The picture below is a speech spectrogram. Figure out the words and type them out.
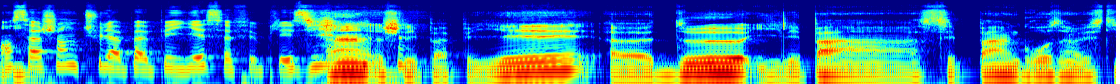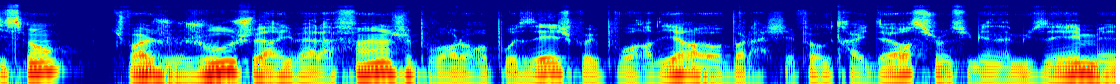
En sachant que tu l'as pas payé, ça fait plaisir. un, je l'ai pas payé. Euh, deux, il est pas, c'est pas un gros investissement. Tu vois, je joue, je vais arriver à la fin, je vais pouvoir le reposer, je vais pouvoir dire, oh, voilà, j'ai fait Outriders, je me suis bien amusé, mais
